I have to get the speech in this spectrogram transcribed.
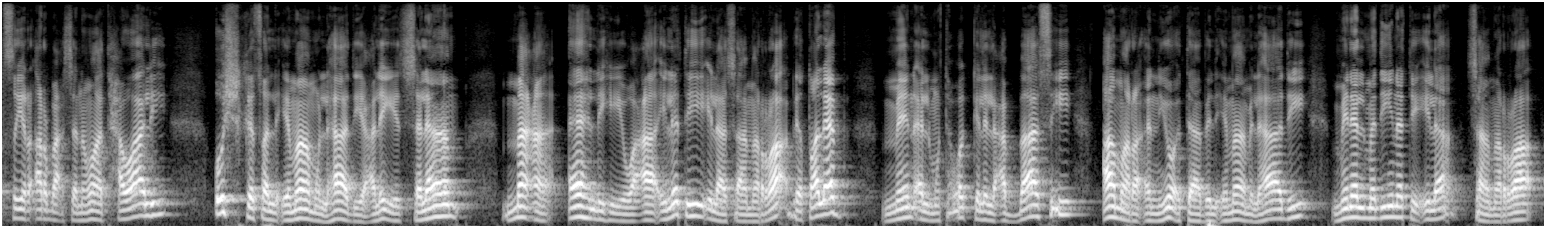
تصير أربع سنوات حوالي. أشخص الإمام الهادي عليه السلام مع أهله وعائلته إلى سامراء بطلب من المتوكل العباسي أمر أن يؤتى بالإمام الهادي من المدينة إلى سامراء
